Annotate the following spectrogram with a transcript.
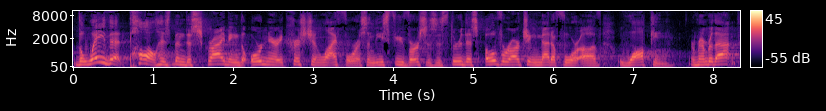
The way that Paul has been describing the ordinary Christian life for us in these few verses is through this overarching metaphor of walking. Remember that?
